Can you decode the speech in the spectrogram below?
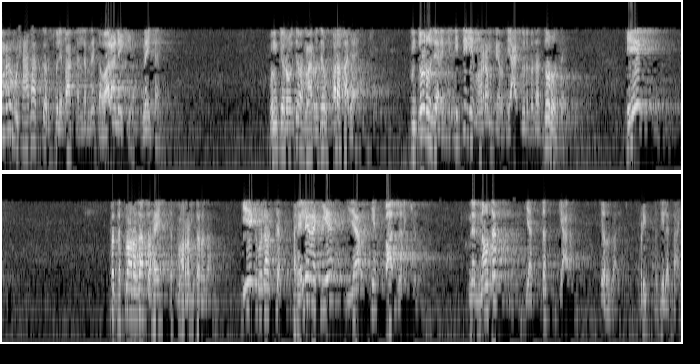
میں مشابت کو رسول پاک صلی اللہ علیہ وسلم نے گوارا نہیں کیا، نہیں چاہیے ان کے روزے اور ہمارے روزے میں فرق آ جائے۔ ہم دو روزے رہیں گے، اسی لیے محرم کے روزے آشور بتا دو روزے ایک تو دسواں روزہ تو ہے، دس محرم کا روزہ۔ ایک روزہ اس سے پہلے رکھیے یا اس کے بعد میں رکھیے؟ نو دس یا دس گیارہ، یہ روزہ ہے۔ بڑی فضیلت آئی،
